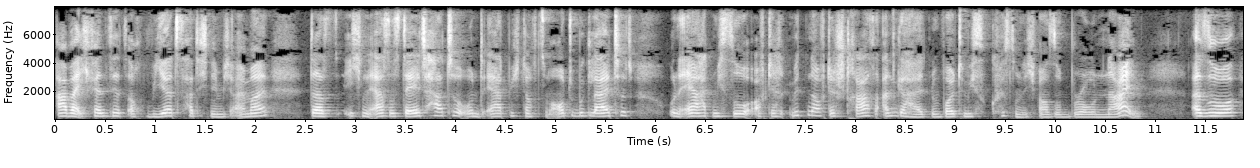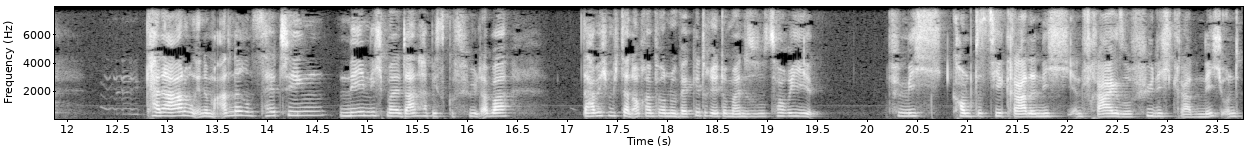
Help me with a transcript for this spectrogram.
Aber ich fände es jetzt auch weird, das hatte ich nämlich einmal, dass ich ein erstes Date hatte und er hat mich noch zum Auto begleitet und er hat mich so auf der, mitten auf der Straße angehalten und wollte mich so küssen und ich war so, Bro, nein. Also, keine Ahnung, in einem anderen Setting, nee, nicht mal dann habe ich es gefühlt, aber da habe ich mich dann auch einfach nur weggedreht und meinte so, sorry, für mich kommt das hier gerade nicht in Frage, so fühle ich gerade nicht. Und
